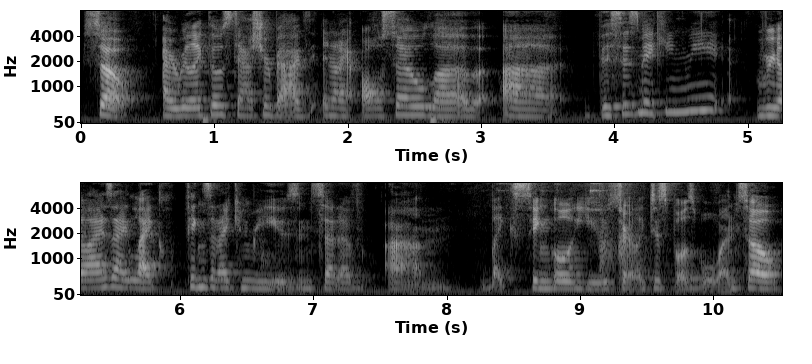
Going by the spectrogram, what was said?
So I really like those stasher bags, and I also love. Uh, this is making me realize I like things that I can reuse instead of um, like single use or like disposable ones. So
